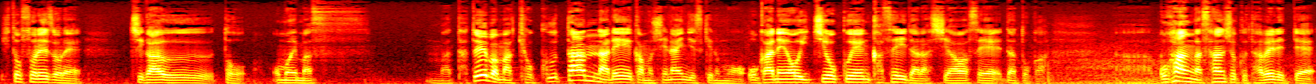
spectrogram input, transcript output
人それぞれ違うと思います。まあ、例えばまあ極端な例かもしれないんですけどもお金を1億円稼いだら幸せだとかあご飯が3食食べれて、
